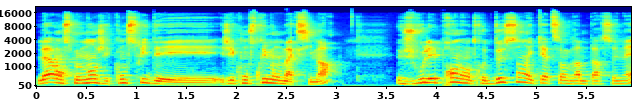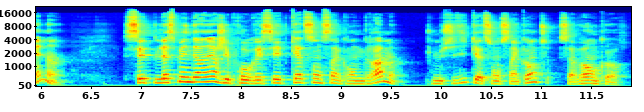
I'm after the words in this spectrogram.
là en ce moment, j'ai construit, des... j'ai construit mon maxima. Je voulais prendre entre 200 et 400 grammes par semaine. La semaine dernière, j'ai progressé de 450 grammes. Je me suis dit 450, ça va encore.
